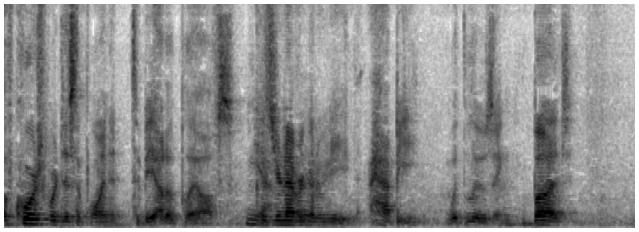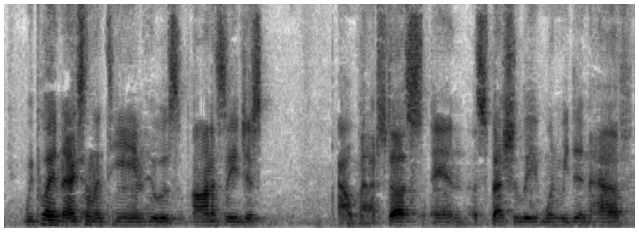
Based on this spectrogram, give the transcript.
Of course, we're disappointed to be out of the playoffs because Yeah. you're never going to be happy with losing. But we played an excellent team who was honestly just outmatched us, and especially when we didn't have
